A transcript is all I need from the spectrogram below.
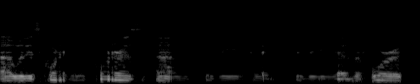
uh, with its corner with its corners um, to the right to the uh, the four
